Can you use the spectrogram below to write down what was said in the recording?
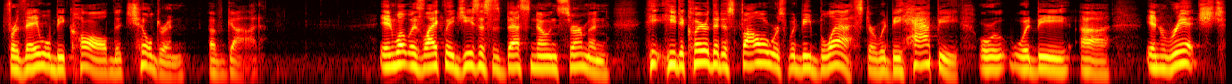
for they will be called the children of God. In what was likely Jesus' best known sermon, he, he declared that his followers would be blessed or would be happy or would be uh, enriched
